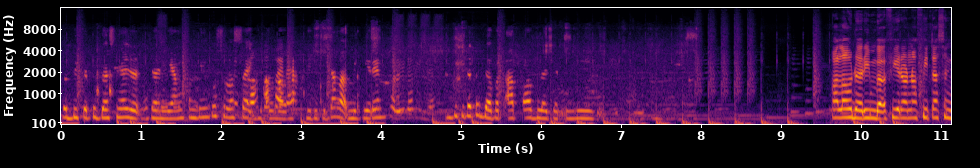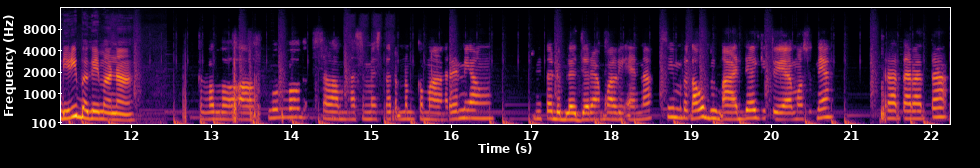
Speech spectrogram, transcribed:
lebih ke tugasnya dan yang penting tuh selesai gitu loh jadi kita nggak mikirin nanti kita tuh dapat apa belajar ini gitu. Kalau dari Mbak Vira Novita sendiri bagaimana? Kalau aku selama semester 6 kemarin yang metode belajar yang paling enak sih menurut aku belum ada gitu ya. Maksudnya rata-rata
